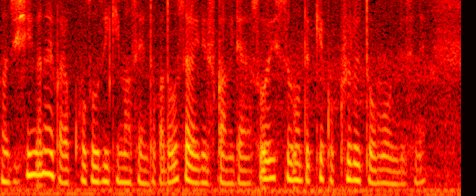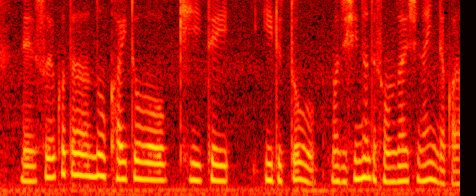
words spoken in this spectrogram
まあ、自信がないから行動できませんとかどうしたらいいですかみたいなそういう質問って結構来ると思うんですね。でそういう方の回答を聞いていると、まあ、自信なんて存在しないんだから、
